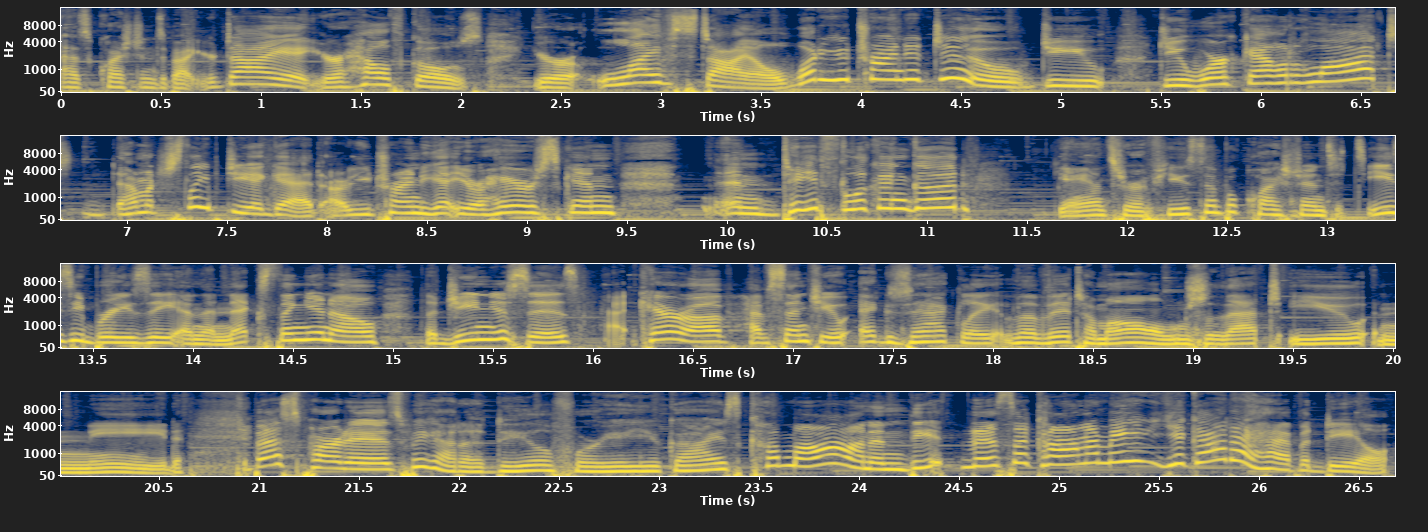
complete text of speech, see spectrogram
has questions about your diet, your health goals, your lifestyle. What are you trying to do? Do you do you work out a lot? How much sleep do you get? Are you trying to get your hair, skin, and teeth looking good? You answer a few simple questions, it's easy breezy, and the next thing you know, the geniuses at Care of have sent you exactly the vitamins that you need. Best part is, we got a deal for you, you guys. Come on, in this economy, you gotta have a deal.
